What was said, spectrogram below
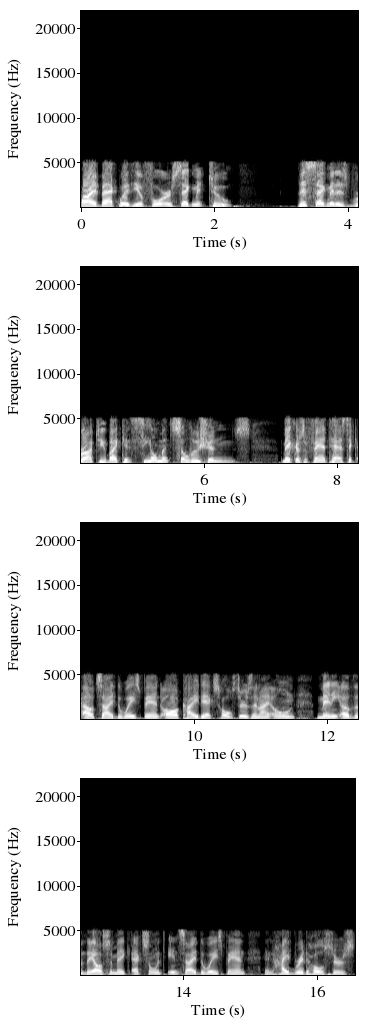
All right, back with you for segment two. This segment is brought to you by Concealment Solutions, makers of fantastic outside the waistband all Kydex holsters, and I own many of them. They also make excellent inside the waistband and hybrid holsters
